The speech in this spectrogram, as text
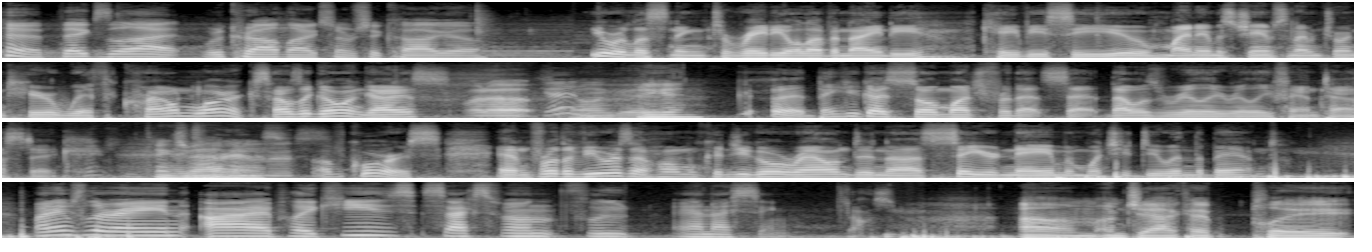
Thanks a lot. We're Crown Larks from Chicago. You are listening to Radio 1190 KVCU. My name is James, and I'm joined here with Crown Larks. How's it going, guys? What up? Good. Going good. Pretty good. Good. Thank you guys so much for that set. That was really, really fantastic. Thanks, for having us. Of course. And for the viewers at home, could you go around and uh, say your name and what you do in the band? My name's Lorraine. I play keys, saxophone, flute, and I sing. Awesome. Um, I'm Jack. I play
